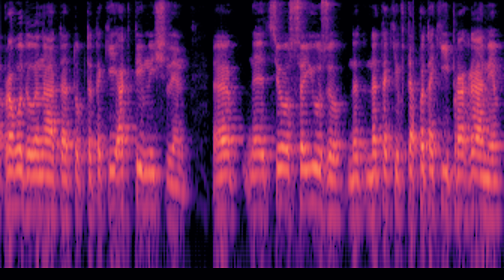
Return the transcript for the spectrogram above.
проводили НАТО, тобто такий активний член е, е, цього союзу на, такі, по такій програмі. Е,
